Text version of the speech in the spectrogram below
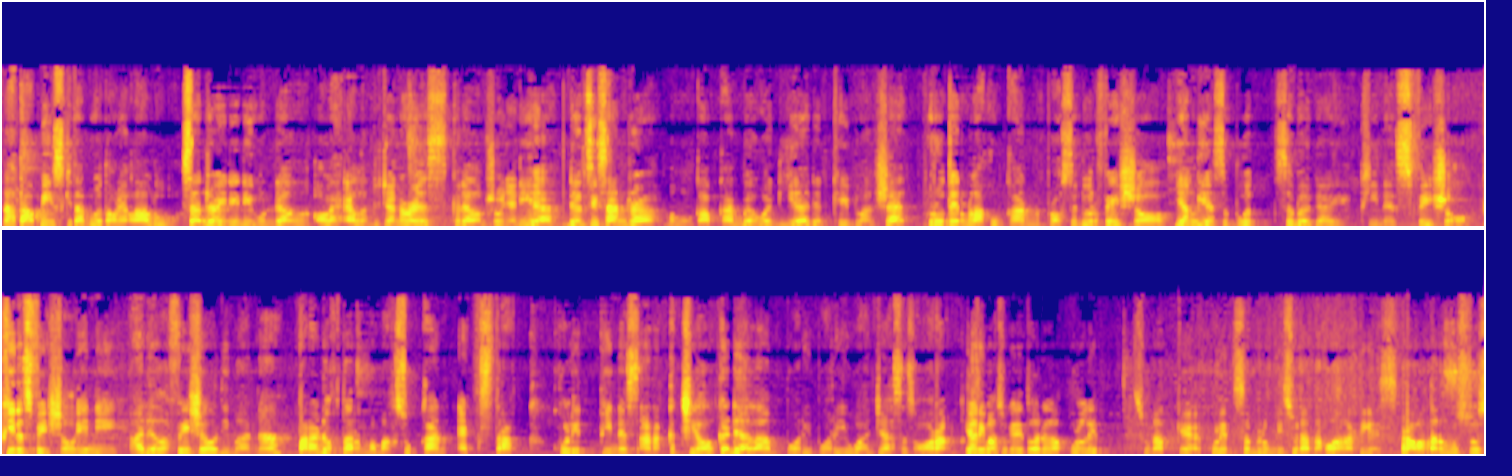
Nah tapi sekitar 2 tahun yang lalu Sandra ini diundang oleh Ellen DeGeneres ke dalam shownya dia. Dan si Sandra mengungkapkan bahwa dia dan Kate Blanchett rutin melakukan prosedur facial yang dia sebut sebagai penis facial. Penis facial ini adalah facial di mana para dokter memasukkan ekstrak kulit penis anak kecil ke dalam pori-pori wajah seseorang. Yang dimasukin itu adalah kulit sunat kayak kulit sebelum disunat aku nggak ngerti guys. Perawatan khusus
